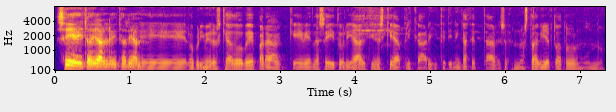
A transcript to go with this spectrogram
Sí, editorial, editorial. Eh, lo primero es que Adobe, para que vendas editorial, tienes que aplicar y te tienen que aceptar. No está abierto a todo el mundo.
